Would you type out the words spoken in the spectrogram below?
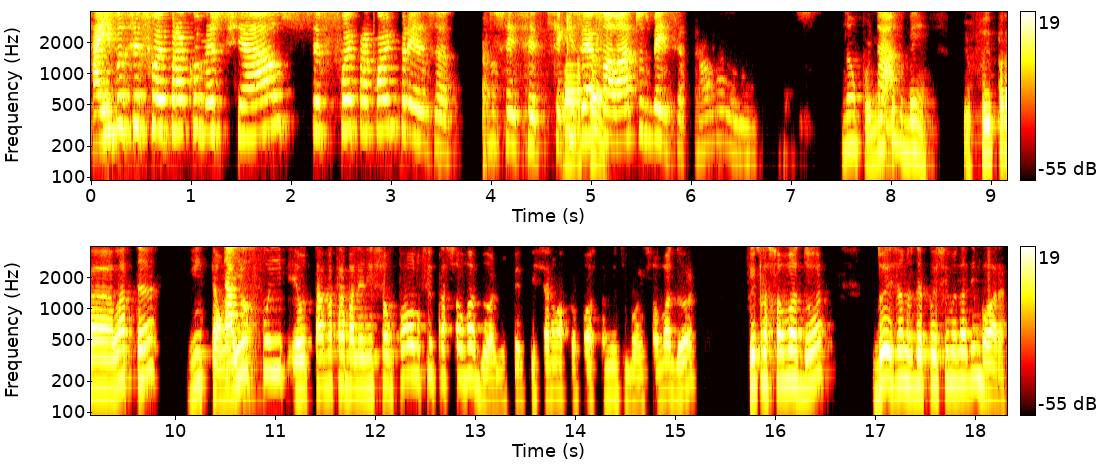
Aí você foi para comercial, você foi para qual empresa? Não sei se você quiser falar, tudo bem. Você não, não por mim tá. tudo bem. Eu fui para Latam. Então, tá aí bom. eu fui, eu estava trabalhando em São Paulo, fui para Salvador. Me fizeram uma proposta muito boa em Salvador. Fui para Salvador. Dois anos depois fui mandado embora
